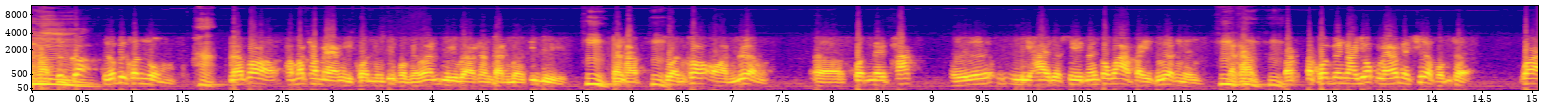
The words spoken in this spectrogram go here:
ะครับ ซึ่งก็ถือว่าเป็นคนหนุ่ม ฮะแล้วก็ธรรมะทแมงอีกคนหนึ่งที่ผมเห็นว่ามีแววทางการเมืองที่ดีอืม นะครับ อืม ส่วนข้ออ่อนเรื่องเอ่อคนในพักหรือมีไฮเดอร์ซีนนั้นก็ว่าไปอีกเรื่องหนึ่งนะครับ อืม แต่แต่คนเป็นนายกแล้วเนี่ยเชื่อผมเถอะ ว่า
